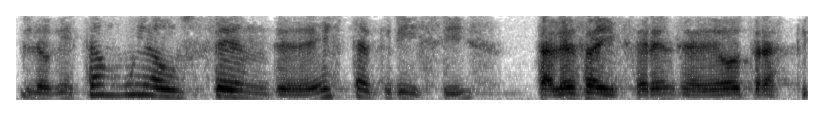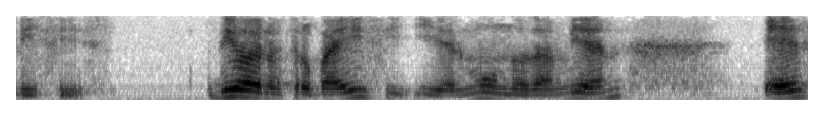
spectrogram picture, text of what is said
lo que está muy ausente de esta crisis, tal vez a diferencia de otras crisis, digo de nuestro país y, del mundo también, es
